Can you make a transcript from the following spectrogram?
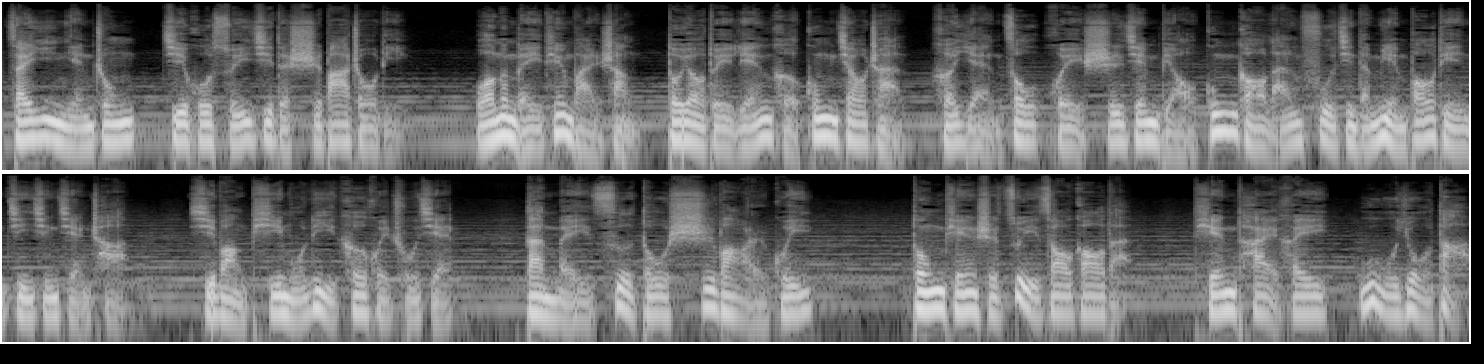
在一年中几乎随机的十八周里，我们每天晚上都要对联合公交站和演奏会时间表公告栏附近的面包店进行检查，希望皮姆立刻会出现，但每次都失望而归。冬天是最糟糕的，天太黑，雾又大，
